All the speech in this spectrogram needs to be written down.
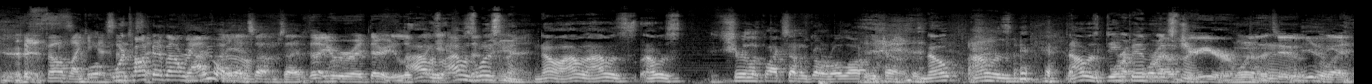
It felt like you We're, had to talking say. about Yeah, I renewal. thought he had something to I thought you were right there. You looked I like was you had I was something in your listening. No, I, was- I was I was It sure looked like something was going to roll off your tongue. nope. I was I was deep Or, in or out your ear, one of the two. Either way.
